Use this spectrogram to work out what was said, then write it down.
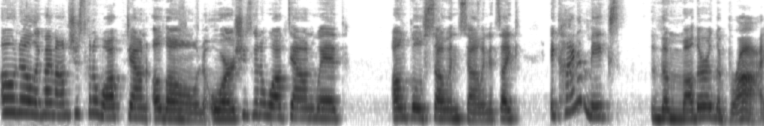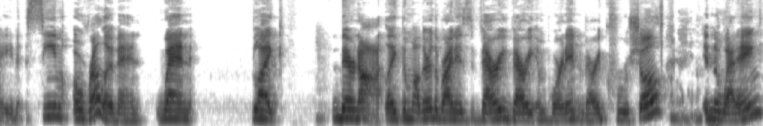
oh no like my mom's just going to walk down alone or she's going to walk down with uncle so and so and it's like it kind of makes the mother of the bride seem irrelevant when like they're not. Like the mother of the bride is very very important and very crucial in the wedding.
